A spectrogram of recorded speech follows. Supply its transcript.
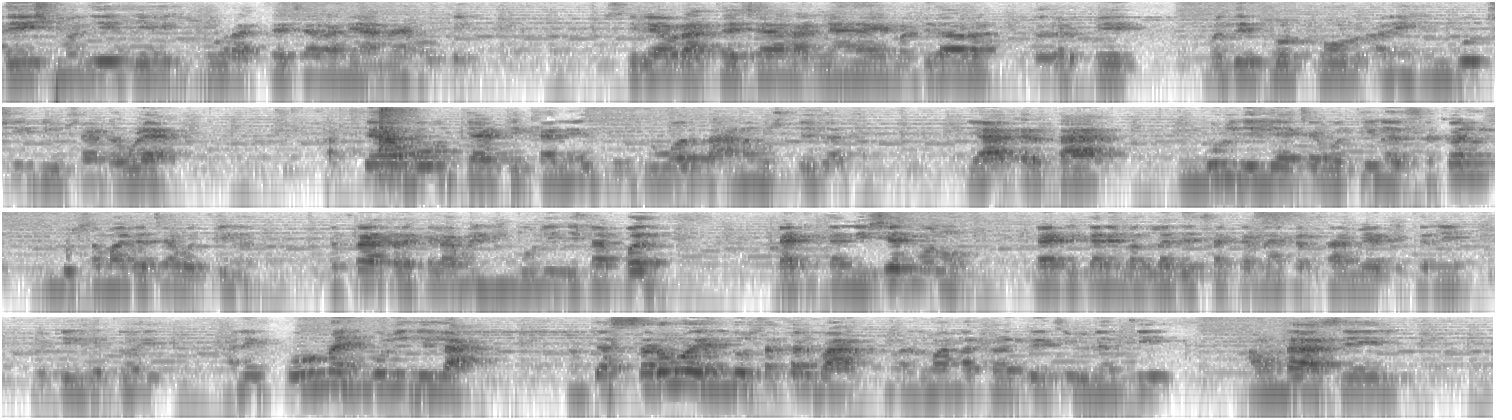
देशमध्ये जे हिंदूवर अत्याचार आणि अन्याय होते स्त्रियावर अत्याचार अन्याय मंदिरावर दगडफेक मंदिर तोडफोड आणि हिंदूची दिवसा ढवळ्या हत्या होऊन त्या ठिकाणी हिंदूवर राहणं मुश्किल झालं. याकरता हिंगोली जिल्ह्याच्या वतीनं सकल हिंदू समाजाच्या वतीनं सतरा तारखेला आम्ही हिंगोली जिल्हा बंद या ठिकाणी निषेध म्हणून या ठिकाणी बांगलादेशचा करण्याकरता आम्ही या ठिकाणी मिटिंग घेतोय. आणि पूर्ण हिंगोली जिल्हा आमच्या सर्व हिंदू सकल बांधवांना कळकळीची विनंती औंढा असेल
